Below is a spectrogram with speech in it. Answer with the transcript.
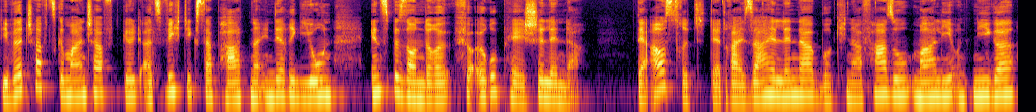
Die Wirtschaftsgemeinschaft gilt als wichtigster Partner in der Region, insbesondere für europäische Länder. Der Austritt der drei Sahelländer Burkina Faso, Mali und Niger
